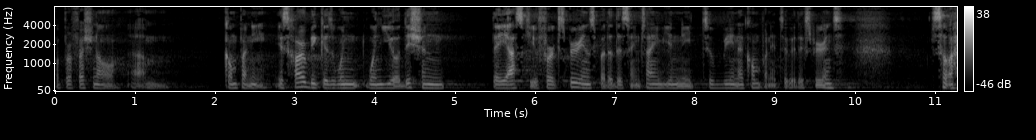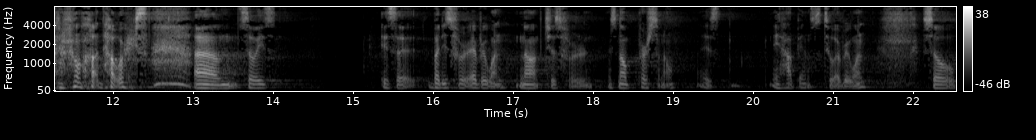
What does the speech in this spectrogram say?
a professional um, company is hard because when, when you audition, they ask you for experience, but at the same time, you need to be in a company to get experience. So I don't know how that works. Um, so it's it's a but it's for everyone, not just for. It's not personal. It's it happens to everyone. So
